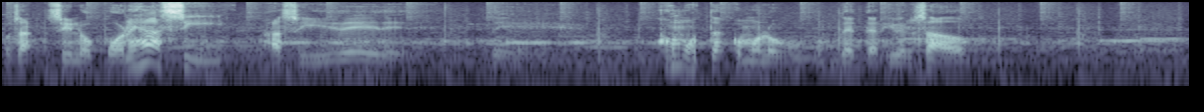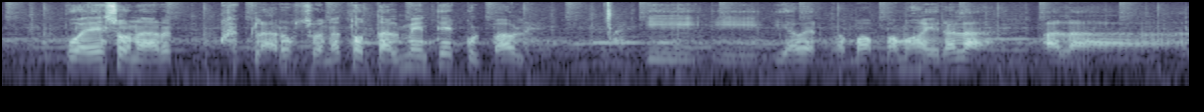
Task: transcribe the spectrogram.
o sea, si lo pones así, así de, de, de- como, como lo de tergiversado, puede sonar, claro, suena totalmente culpable. Y, y- y a ver, vamos, vamos a ir a la, a la,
